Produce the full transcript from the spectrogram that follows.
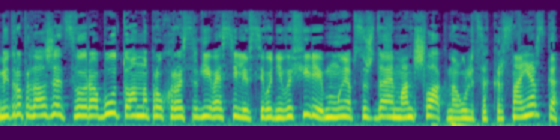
Метро продолжает свою работу. Анна Прохорова, Сергей Васильев сегодня в эфире. Мы обсуждаем аншлаг на улицах Красноярска.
